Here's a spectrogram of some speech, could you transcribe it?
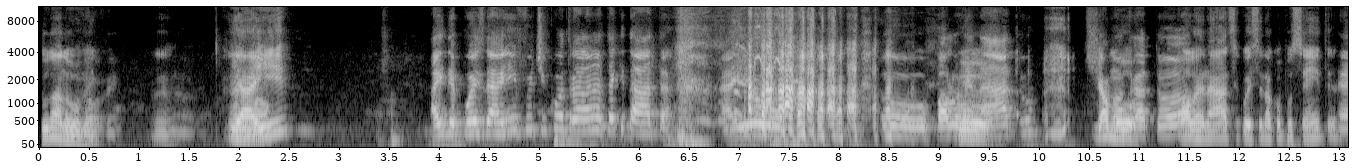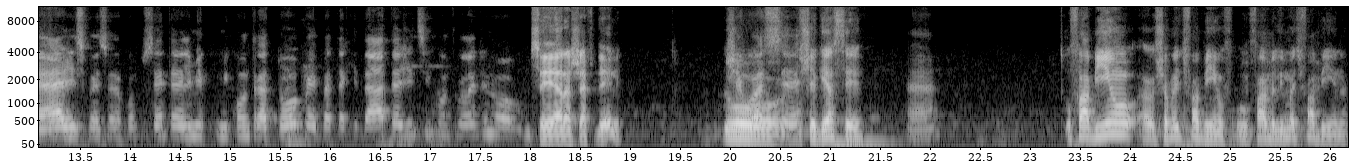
tudo na nuvem. Nuvem. É. Nuvem. E aí, Aí depois daí fui te encontrar lá na TecData. Aí o, o Paulo O- Renato te chamou. contratou. Paulo Renato se conheceu na Compu Center. É, a gente se conheceu na Compu Center, ele me, me contratou para ir para a TecData e a gente se encontrou lá de novo. Você era chefe dele? Do- Chegou a ser. Cheguei a ser. É. O Fabinho, eu chamei de Fabinho, o Fábio Lima de Fabinho, né?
